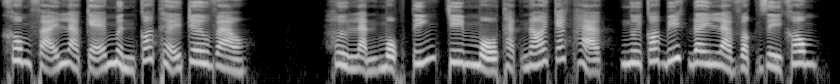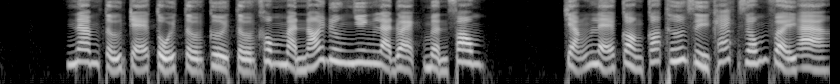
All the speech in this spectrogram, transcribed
không phải là kẻ mình có thể trêu vào. Hừ lạnh một tiếng, Chim Mộ Thạch nói các hạ, ngươi có biết đây là vật gì không? Nam tử trẻ tuổi tự cười tự không mà nói đương nhiên là đoạt mệnh phong. Chẳng lẽ còn có thứ gì khác giống vậy à?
